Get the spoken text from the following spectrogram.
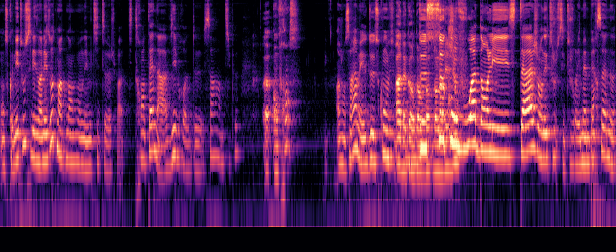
on se connaît tous les uns les autres maintenant. On est une petite, je sais pas, petite trentaine à vivre de ça un petit peu. En France? Ah, J'en sais rien, mais de ce qu'on vit- Ah, de dans- ce qu'on voit dans les stages, on est toujours, c'est toujours les mêmes personnes.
